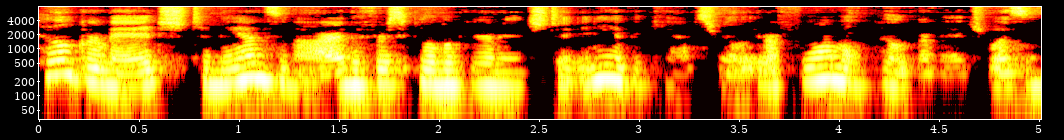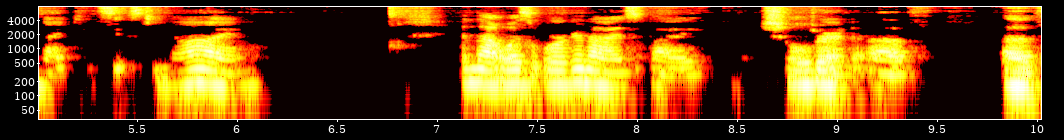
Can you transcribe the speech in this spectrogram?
pilgrimage to Manzanar, the first pilgrimage to any of the camps really, or formal pilgrimage was in 1969. And that was organized by children of, of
